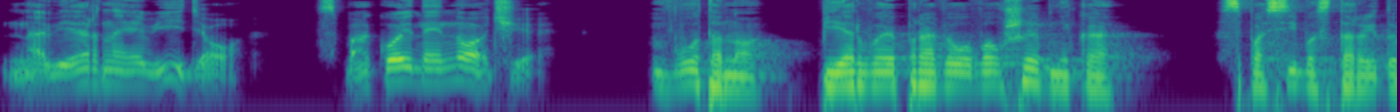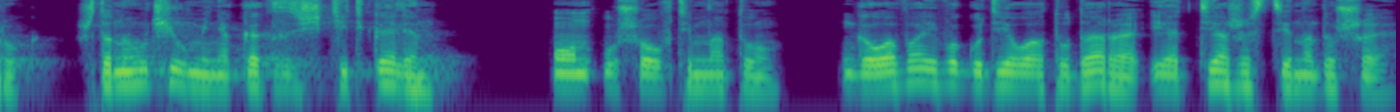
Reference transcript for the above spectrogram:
наверное, видел. Спокойной ночи. Вот оно, первое правило волшебника. Спасибо, старый друг, что научил меня, как защитить Кэлен. Он ушел в темноту. Голова его гудела от удара и от тяжести на душе.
